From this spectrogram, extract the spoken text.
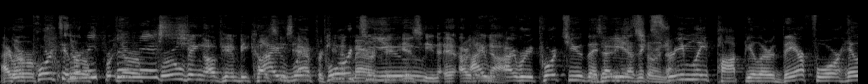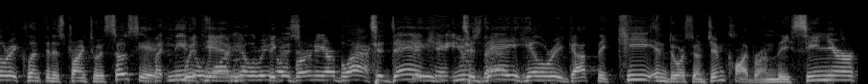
I report to. Let me appro- They're finish. approving of him because I he's African American. you. Is he? Are they I, not? I report to you that, Is that he yes is a no? extremely popular. Therefore, Hillary Clinton is trying to associate with him. But neither one, Hillary nor Bernie, are black. Today, They can't use today, that. Hillary got the key endorsement of Jim Clyburn, the senior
